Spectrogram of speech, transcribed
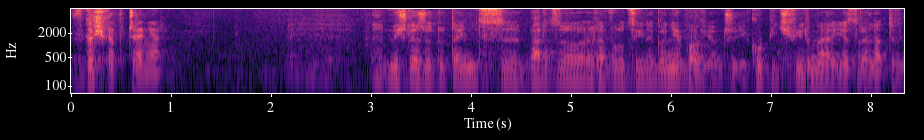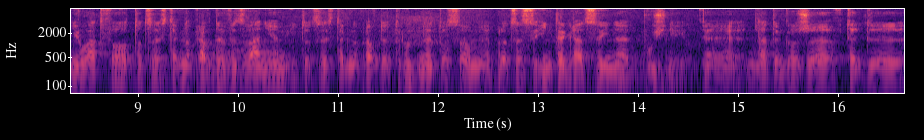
z doświadczenia? Myślę, że tutaj nic bardzo rewolucyjnego nie powiem, czyli kupić firmę jest relatywnie łatwo. To, co jest tak naprawdę wyzwaniem i to, co jest tak naprawdę trudne, to są procesy integracyjne później. E, dlatego, że wtedy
